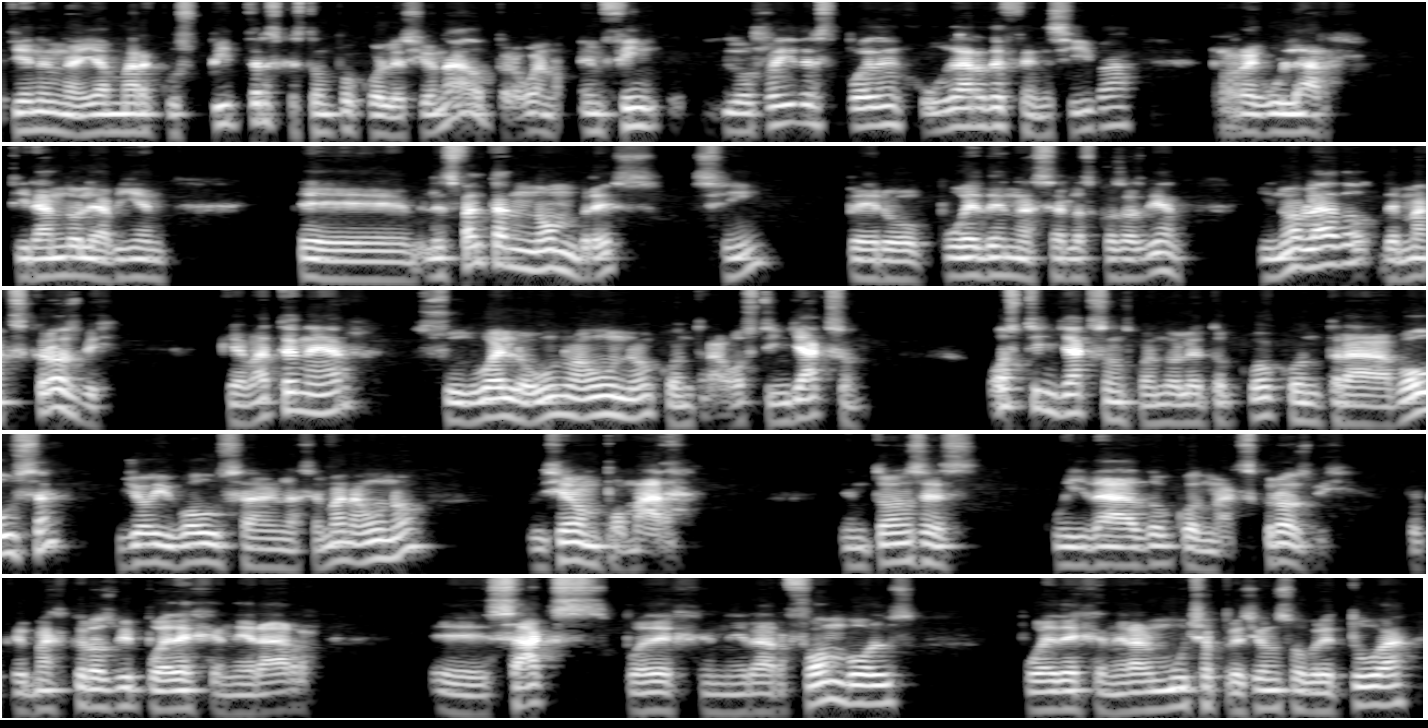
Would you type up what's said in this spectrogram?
tienen allá Marcus Peters, que está un poco lesionado, pero bueno, en fin, los Raiders pueden jugar defensiva regular, tirándole a bien. Eh, les faltan nombres, sí, pero pueden hacer las cosas bien. Y no he hablado de Max Crosby, que va a tener su duelo uno a uno contra Austin Jackson. Austin Jackson, cuando le tocó contra Bousa, Joey Bousa en la semana uno, lo hicieron pomada. Entonces, cuidado con Max Crosby, porque Max Crosby puede generar eh, sacks, puede generar fumbles, puede generar mucha presión sobre Tua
